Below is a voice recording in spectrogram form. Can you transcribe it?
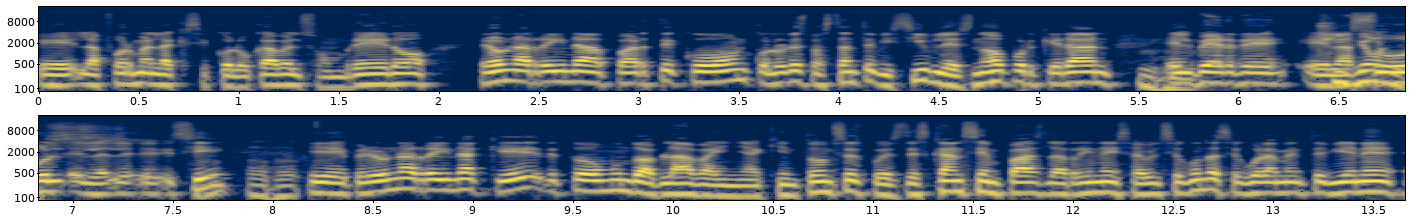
eh, la forma en la que se colocaba el sombrero. Era una reina aparte con colores bastante visibles, ¿no? Porque eran el verde, el azul, eh, sí, pero era una reina que de todo el mundo hablaba, Iñaki. Entonces, pues descanse en paz la reina Isabel II. Seguramente viene,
